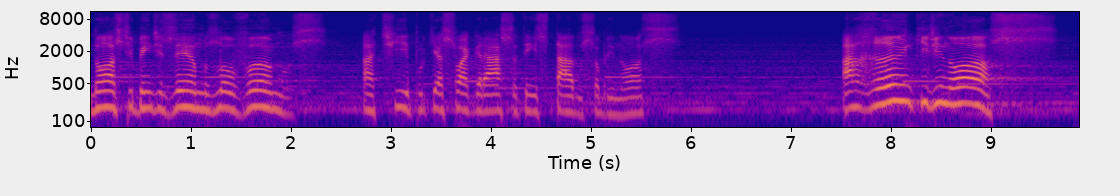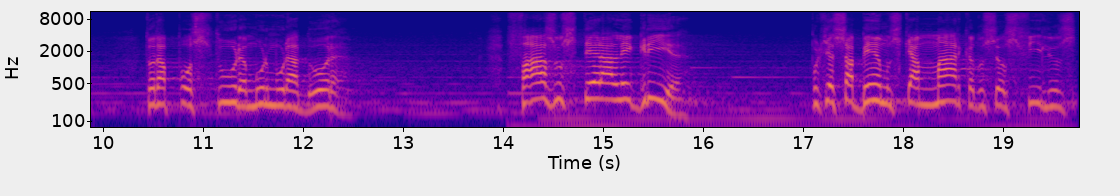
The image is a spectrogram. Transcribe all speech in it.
Nós te bendizemos, louvamos, a Ti, porque a Sua graça tem estado sobre nós. Arranque de nós toda postura murmuradora, faz-nos ter alegria, porque sabemos que a marca dos Seus filhos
